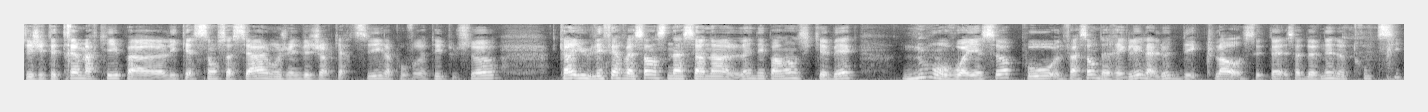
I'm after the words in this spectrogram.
J'étais très marqué par les questions sociales. Moi, je viens de Ville-Jacques-Cartier, la pauvreté, tout ça. Quand il y a eu l'effervescence nationale, l'indépendance du Québec, nous, on voyait ça pour une façon de régler la lutte des classes. C'était, ça devenait notre outil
